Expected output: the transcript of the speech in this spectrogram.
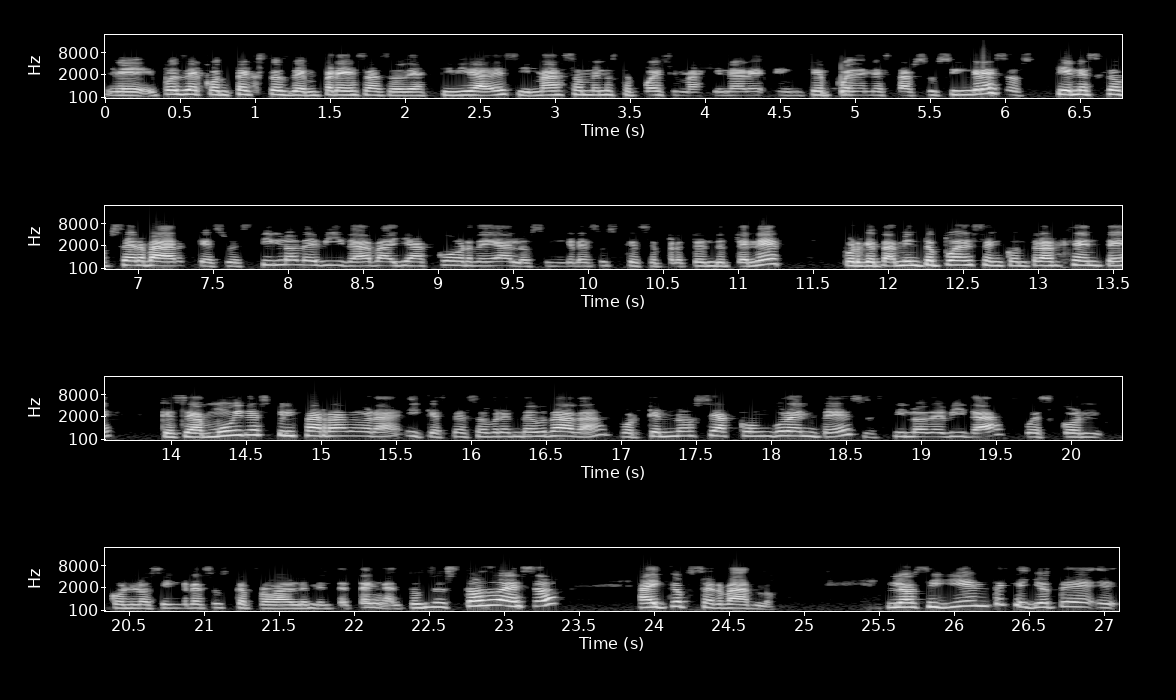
eh, pues de contextos de empresas o de actividades y más o menos te puedes imaginar en qué pueden estar sus ingresos. Tienes que observar que su estilo de vida vaya acorde a los ingresos que se pretende tener, porque también te puedes encontrar gente que sea muy despilfarradora y que esté sobreendeudada porque no sea congruente su estilo de vida pues con, los ingresos que probablemente tenga. Entonces todo eso hay que observarlo. Lo siguiente que yo te, eh,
